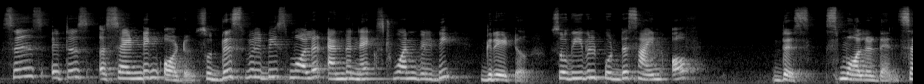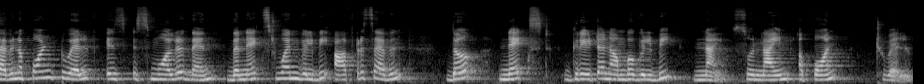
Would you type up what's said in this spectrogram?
since it is ascending order, so this will be smaller and the next one will be greater. So we will put the sign of this smaller than 7 upon 12 is smaller than the next one will be after 7 the next greater number will be 9 so 9 upon 12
